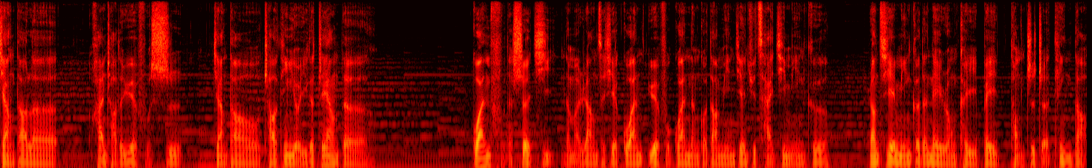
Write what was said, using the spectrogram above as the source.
讲到了汉朝的乐府诗，讲到朝廷有一个这样的官府的设计，那么让这些官乐府官能够到民间去采集民歌，让这些民歌的内容可以被统治者听到，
